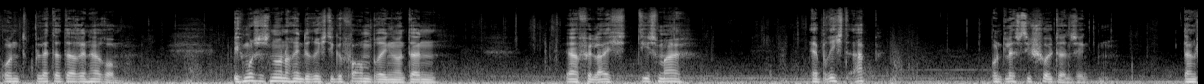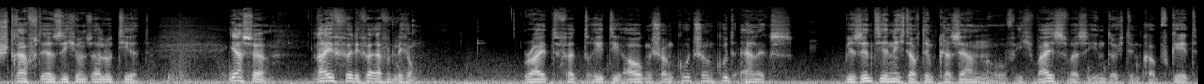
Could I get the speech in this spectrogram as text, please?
und blättert darin herum. Ich muss es nur noch in die richtige Form bringen und dann. Ja, vielleicht diesmal. Er bricht ab und lässt die Schultern sinken. Dann strafft er sich und salutiert. Ja, Sir, reif für die Veröffentlichung. Wright verdreht die Augen. Schon gut, schon gut, Alex. Wir sind hier nicht auf dem Kasernenhof. Ich weiß, was Ihnen durch den Kopf geht.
